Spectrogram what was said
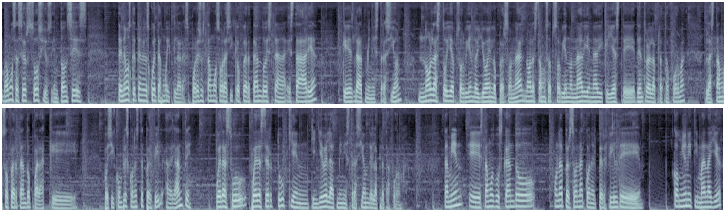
vamos a ser socios, entonces tenemos que tener las cuentas muy claras. Por eso estamos ahora sí que ofertando esta, esta área que es la administración. No la estoy absorbiendo yo en lo personal, no la estamos absorbiendo nadie, nadie que ya esté dentro de la plataforma. La estamos ofertando para que, pues si cumples con este perfil, adelante. Puedas, tú, ser tú quien, quien lleve la administración de la plataforma. También eh, estamos buscando una persona con el perfil de community manager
